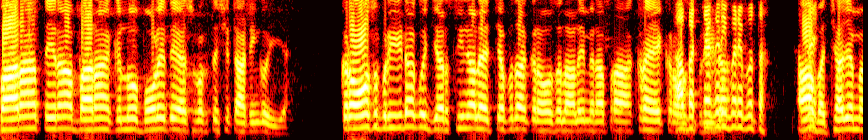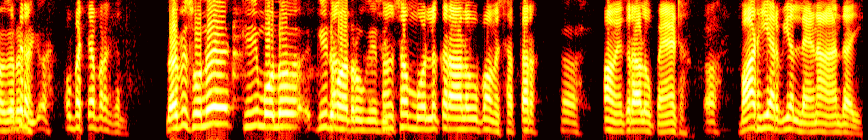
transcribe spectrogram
12 13 12 ਕਿਲੋ ਬੋਲੇ ਤੇ ਇਸ ਵਕਤ ਸਟਾਰਟਿੰਗ ਹੋਈ ਆ। ਕ੍ਰਾਸ ਬਰੀਡ ਆ ਕੋਈ ਜਰਸੀ ਨਾਲ ਐਚਐਫ ਦਾ ਕ੍ਰਾਸ ਲਾ ਲੇ ਮੇਰਾ ਭਰਾ ਕਰਾਏ ਆ ਕ੍ਰਾਸ ਬੱਚਾ ਕਰੀ ਪਰੇ ਪੁੱਤ। ਆ ਬੱਚਾ ਜੇ ਮਗਰ ਠੀਕ ਆ। ਉਹ ਬੱਚਾ ਪਰ ਕਰ ਲੈ ਵੀ ਸੋਨੇ ਕੀ ਮੁੱਲ ਕੀ ਡਿਮਾਂਡ ਰਹੂਗੀ ਇਹਦੀ? ਸੰਸਾ ਮੁੱਲ ਕਰਾ ਲਓ ਭਾਵੇਂ 70 ਹਾਂ। ਭਾਵੇਂ ਕਰਾ ਲਓ 65 ਹਾਂ। 62000 ਰੁਪਇਆ ਲੈਣਾ ਆਂਦਾ ਜੀ।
